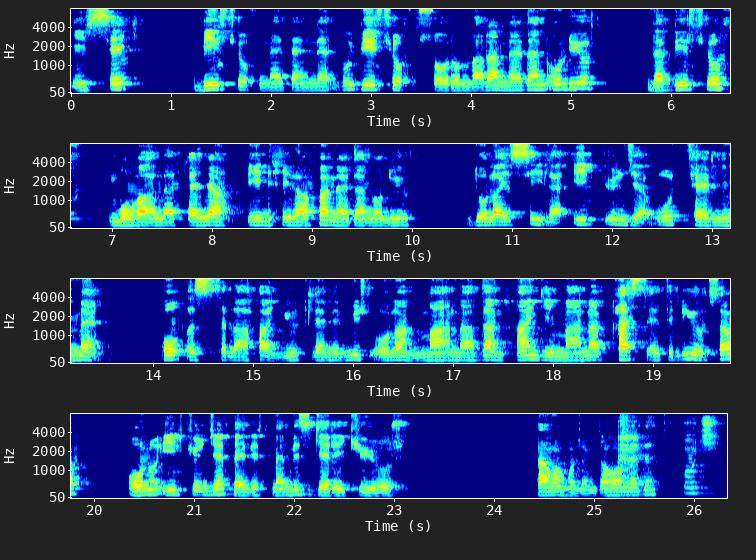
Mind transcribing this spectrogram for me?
girsek birçok nedenler, bu birçok sorunlara neden oluyor ve birçok muhaleteye, inhirafa neden oluyor. Dolayısıyla ilk önce o terime, o ıstılaha yüklenilmiş olan manadan hangi mana kast ediliyorsa onu ilk önce belirtmemiz gerekiyor. Tamam hocam, devam Evet. edin. Uç.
